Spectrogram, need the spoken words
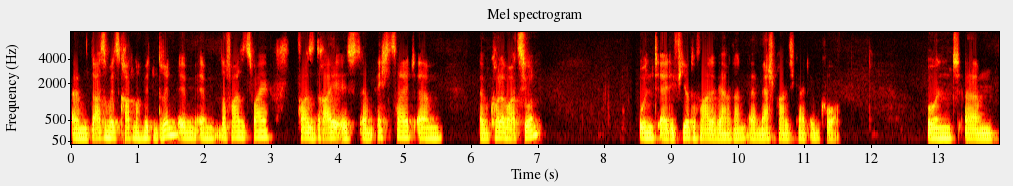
Ähm, da sind wir jetzt gerade noch mittendrin im, in der Phase 2. Phase 3 ist ähm, Echtzeit, ähm, ähm, Kollaboration. Und äh, die vierte Phase wäre dann äh, Mehrsprachigkeit im Core. Und ähm,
